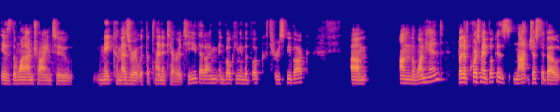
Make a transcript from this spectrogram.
is the one i'm trying to make commensurate with the planetarity that i'm invoking in the book through spivak. Um, on the one hand but of course my book is not just about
